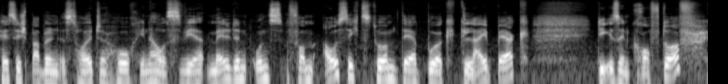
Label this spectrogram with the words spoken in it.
Hessisch Babbeln ist heute hoch hinaus. Wir melden uns vom Aussichtsturm der Burg Gleiberg. Die ist in Kroffdorf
